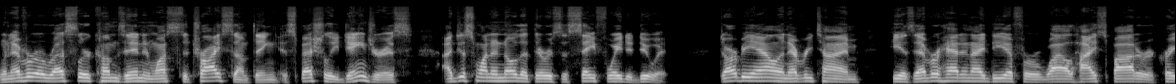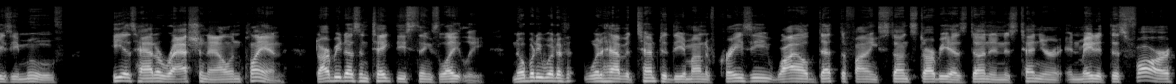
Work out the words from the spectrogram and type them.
Whenever a wrestler comes in and wants to try something, especially dangerous, I just want to know that there is a safe way to do it. Darby Allin, every time he has ever had an idea for a wild high spot or a crazy move, he has had a rationale and plan. Darby doesn't take these things lightly. Nobody would have would have attempted the amount of crazy, wild, death-defying stunts Darby has done in his tenure and made it this far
